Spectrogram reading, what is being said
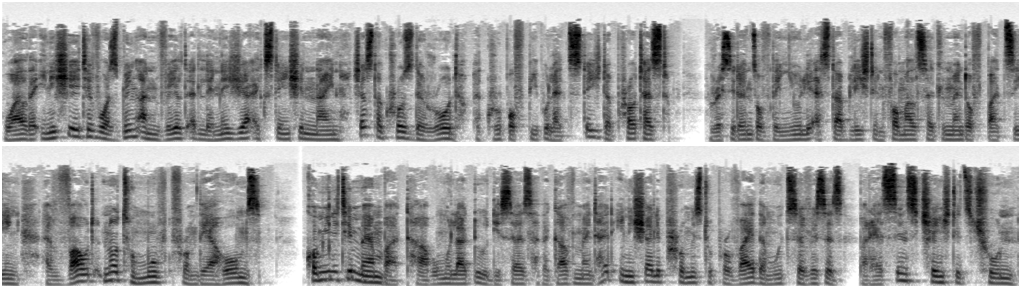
While the initiative was being unveiled at Lenasia Extension 9, just across the road, a group of people had staged a protest. Residents of the newly established informal settlement of Patsing have vowed not to move from their homes. Community member Tabu Mulatudi says the government had initially promised to provide them with services but has since changed its tune.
